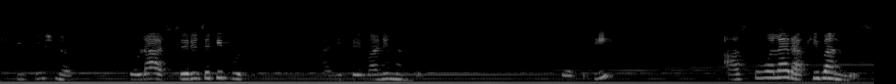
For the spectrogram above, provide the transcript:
श्रीकृष्ण थोडा आश्चर्यचकित होतो आणि प्रेमाने म्हणतो द्रौपदी आज तू मला राखी बांधलीस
